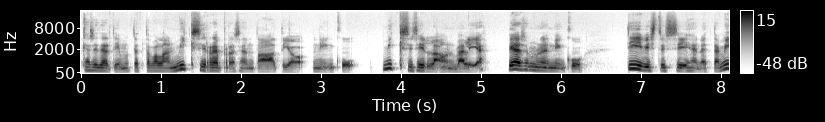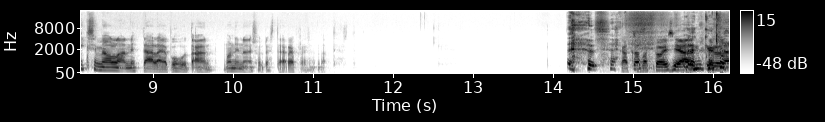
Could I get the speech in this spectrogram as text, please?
käsiteltiin, mutta että tavallaan miksi representaatio, niin kuin, miksi sillä on väliä? Vielä semmoinen niin kuin, tiivistys siihen, että miksi me ollaan nyt täällä ja puhutaan moninaisuudesta ja representaatiosta. Katsovat toisiaan. Kyllä.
